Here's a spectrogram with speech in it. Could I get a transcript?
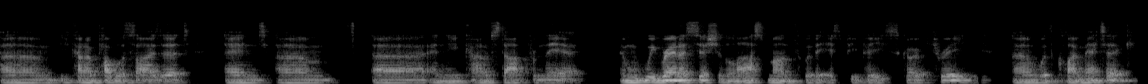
um, you kind of publicize it, and um, uh, and you kind of start from there. And we ran a session last month with the SPP Scope Three um, with Climatiq,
